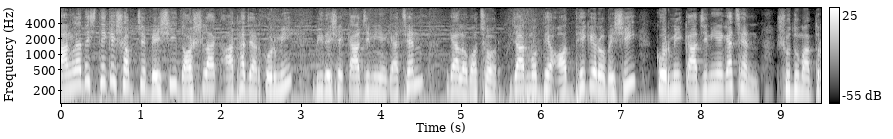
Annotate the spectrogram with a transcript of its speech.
বাংলাদেশ থেকে সবচেয়ে বেশি দশ লাখ আট হাজার কর্মী বিদেশে কাজ নিয়ে গেছেন গেল বছর যার মধ্যে অর্ধেকেরও বেশি কর্মী কাজ নিয়ে গেছেন শুধুমাত্র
